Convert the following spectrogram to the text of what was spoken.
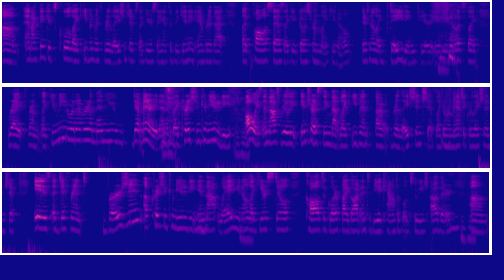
Um, and I think it's cool, like even with relationships, like you were saying at the beginning, Amber, that like Paul says, like it goes from like you know, there's no like dating period, you know, it's like right from like you meet or whatever, and then you get married, and it's like Christian community Mm-hmm. always, and that's really interesting that like even a relationship, like a romantic relationship, is a different version of Christian community in that way, you know, like you're still called to glorify God and to be accountable to each other um,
